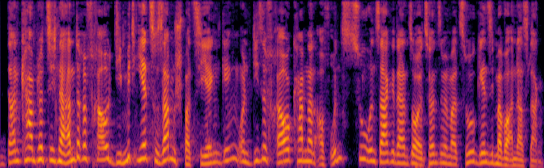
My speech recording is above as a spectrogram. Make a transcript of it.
dann kam plötzlich eine andere Frau, die mit ihr zusammen spazieren ging und diese Frau kam dann auf uns zu und sagte dann so, jetzt hören Sie mir mal zu, gehen Sie mal woanders lang.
